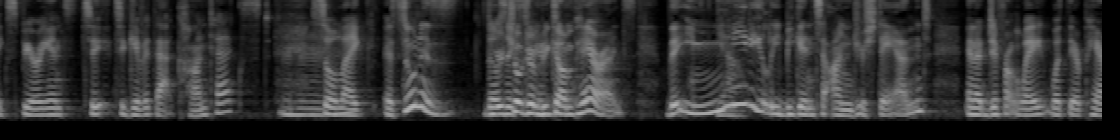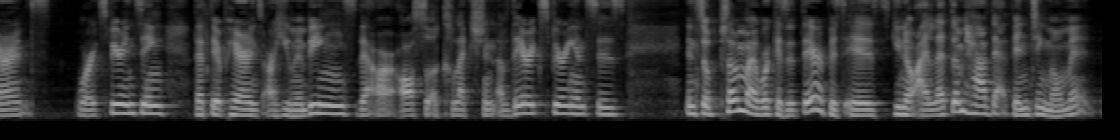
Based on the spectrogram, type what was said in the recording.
experience to, to give it that context. So like as soon as Mm-hmm. Those your children become parents, they immediately begin to understand in a different way what their parents were experiencing, that their parents are human beings that are also a collection of their experiences. And so some of my work as a therapist is, you know, I let them have that venting moment.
